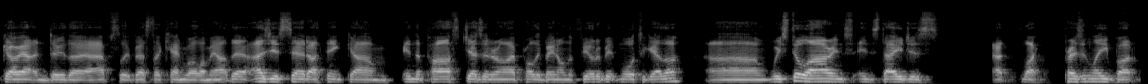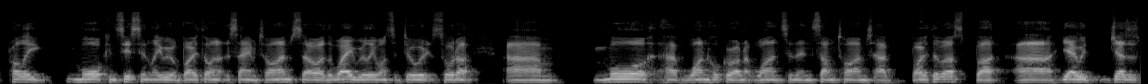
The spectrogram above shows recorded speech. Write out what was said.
go out and do the absolute best I can while I'm out there. As you said, I think um, in the past, Jezza and I have probably been on the field a bit more together. Um, we still are in in stages at like presently, but probably more consistently. We were both on at the same time. So the way Willie wants to do it, it's sort of um, more have one hooker on at once, and then sometimes have both of us. But uh, yeah, with Jazz is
